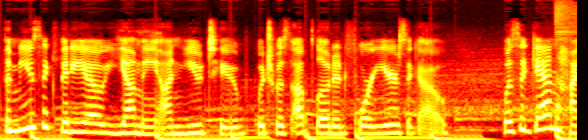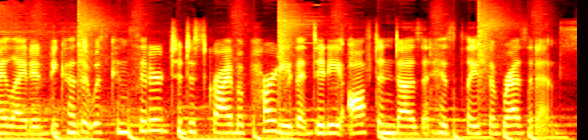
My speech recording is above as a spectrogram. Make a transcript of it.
The music video Yummy on YouTube, which was uploaded four years ago, was again highlighted because it was considered to describe a party that Diddy often does at his place of residence.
